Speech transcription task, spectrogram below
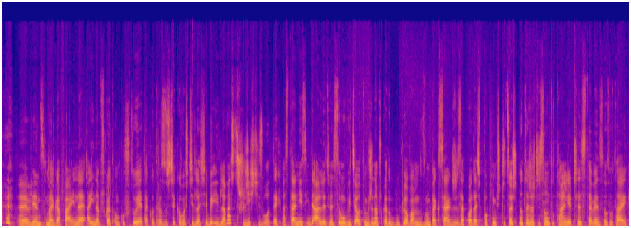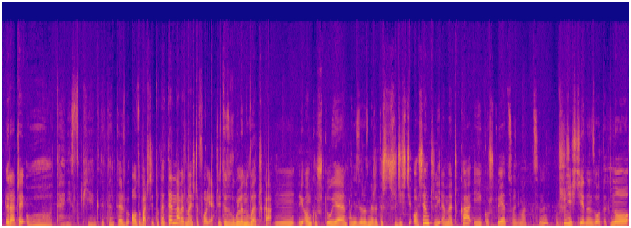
e, więc mega fajny. A i na przykład on kosztuje, tak od razu z ciekawości dla siebie i dla Was 30 zł. A stan jest idealny. Często mówicie o tym, że na przykład głupio Wam w lumpeksach, że zakładać po kimś czy coś. No te rzeczy są totalnie czyste, więc no tutaj raczej... O, ten jest piękny, ten też... O, zobaczcie, tutaj ten nawet ma jeszcze folię. Czyli to jest w ogóle nóweczka. Mm, I on kosztuje... On jest w rozmiarze też 38, czyli emeczka i kosztuje... Co, nie ma ceny? 31 zł. No,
